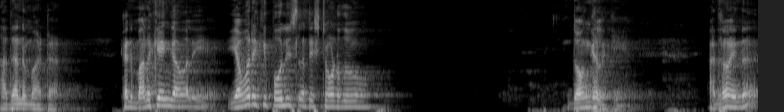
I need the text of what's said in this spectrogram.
అదన్నమాట. కానీ మనకేం కావాలి? ఎవరికి పోలీసులు అంటే ఇష్టం ఉండదు? దొంగలకి. అర్థమైందా?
